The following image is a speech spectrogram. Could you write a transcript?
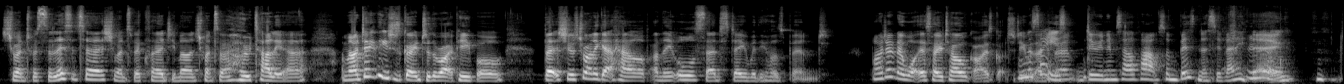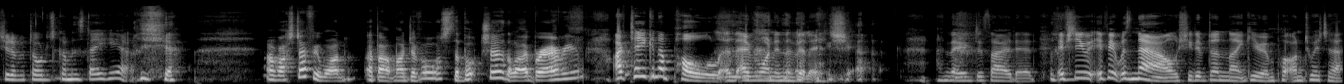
She went to a solicitor. She went to a clergyman. She went to a hotelier. I mean, I don't think she's going to the right people. But she was trying to get help, and they all said, "Stay with your husband." I don't know what this hotel guy's got to do I'm with say he's doing himself out of some business, if anything. Should have told her to come and stay here. Yeah. I've asked everyone about my divorce the butcher, the librarian. I've taken a poll of everyone in the village. And they've decided if she if it was now, she'd have done like you and put on Twitter.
